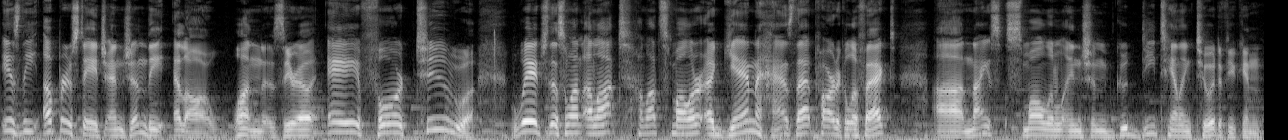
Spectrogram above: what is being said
is the upper stage engine, the LR10A42, which this one a lot, a lot smaller, again has that particle effect. Uh, nice small little engine, good detailing to it if you can,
